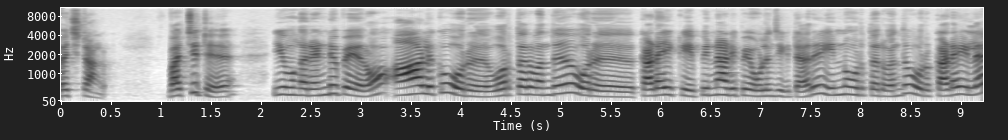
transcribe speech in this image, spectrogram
வச்சுட்டாங்க. வச்சுட்டு இவங்க ரெண்டு பேரும் ஆளுக்கு ஒரு ஒருத்தர் வந்து ஒரு கடைக்கு பின்னாடி போய் ஒளிஞ்சிக்கிட்டாரு. இன்னொருத்தர் வந்து ஒரு கடையில்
